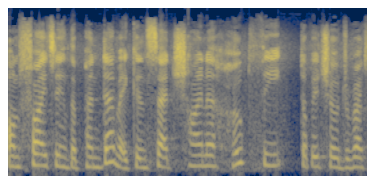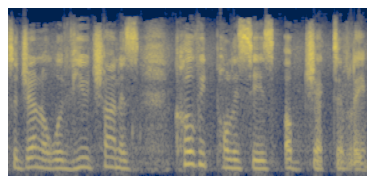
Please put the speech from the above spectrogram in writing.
on fighting the pandemic and said China hoped the WHO Director General would view China's COVID policies objectively.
